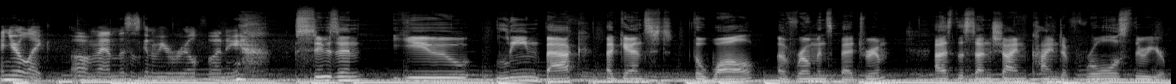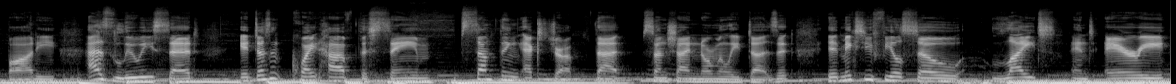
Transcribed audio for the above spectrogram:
and you're like, "Oh man, this is gonna be real funny." Susan, you lean back against the wall of Roman's bedroom as the sunshine kind of rolls through your body. As Louis said, it doesn't quite have the same something extra that sunshine normally does. It it makes you feel so light and airy,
